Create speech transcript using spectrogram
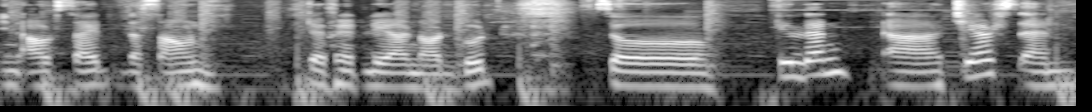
in outside. The sound definitely are not good. So till then uh, cheers and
